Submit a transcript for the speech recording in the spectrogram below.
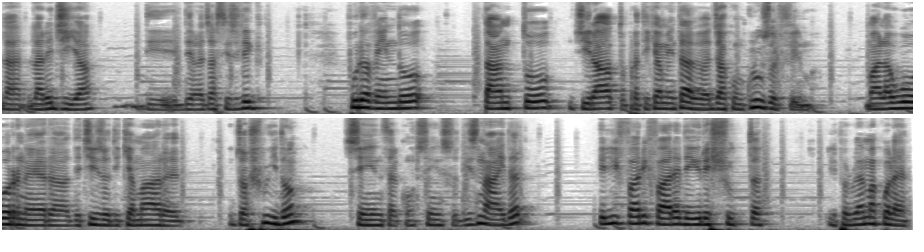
la, la, regia di, della Justice League, pur avendo tanto girato, praticamente aveva già concluso il film. Ma la Warner ha deciso di chiamare Josh Whedon, senza il consenso di Snyder, e gli fa rifare dei reshoot. Il problema qual è?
